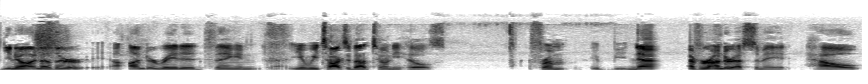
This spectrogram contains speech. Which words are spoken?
you know another underrated thing, and you know we talked about Tony Hills. From never underestimate how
